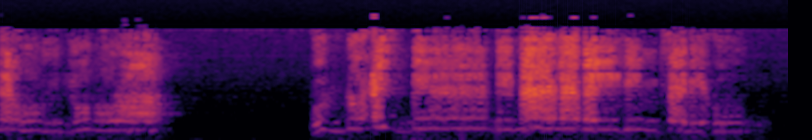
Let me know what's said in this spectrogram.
بينهم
